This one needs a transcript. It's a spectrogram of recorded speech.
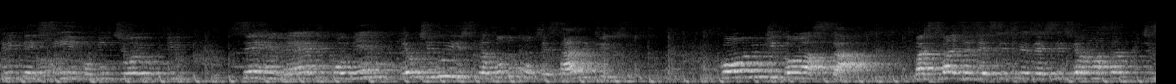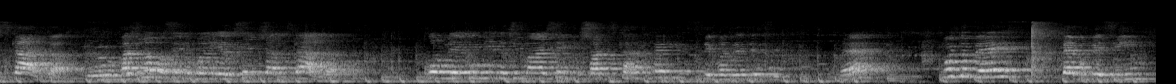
35, 28 quilos, sem remédio, comendo. Eu digo isso para todo mundo, vocês sabem disso. Come o que gosta, mas faz exercício, porque exercício é a nossa descarga. Imagina você ir no banheiro sem puxar descarga. Comer comida demais sem puxar descarga é isso, sem fazer exercício. Né? Muito bem, pega o pezinho.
